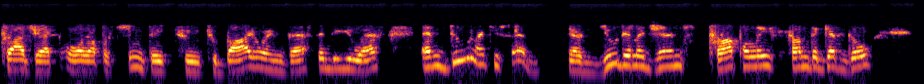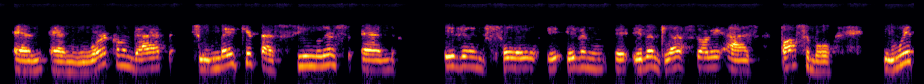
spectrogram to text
project or opportunity to, to buy or invest in the US and do, like you said, their due diligence properly from the get go and and work on that to make it as seamless and even full, even even less sorry as possible with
